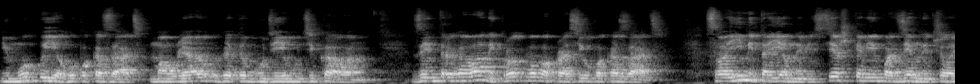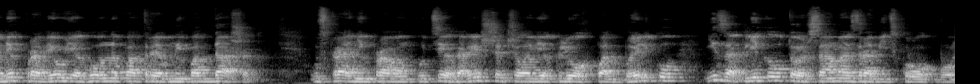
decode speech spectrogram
і мог бы яго паказаць. Маўляю, гэта будзе яму цікава. Заінтрыгаваны кроква папрасіў паказаць. Сваімі таемнымі сцежкамі падземны чалавек правёў яго на патрэбны паддашак. У скрайнім правым куце гарышча чалавек лёг пад бэльку і заклікаў тое ж самае зрабіць крокву.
